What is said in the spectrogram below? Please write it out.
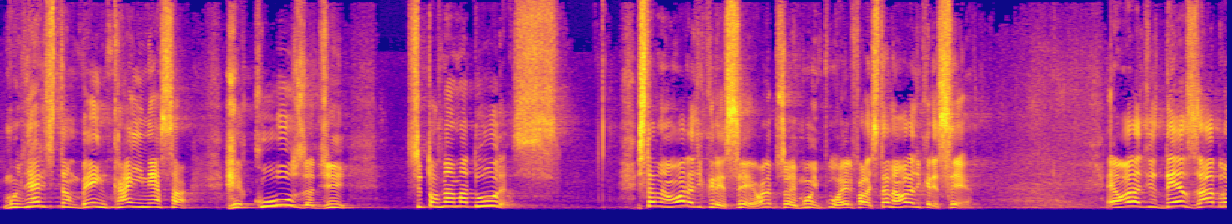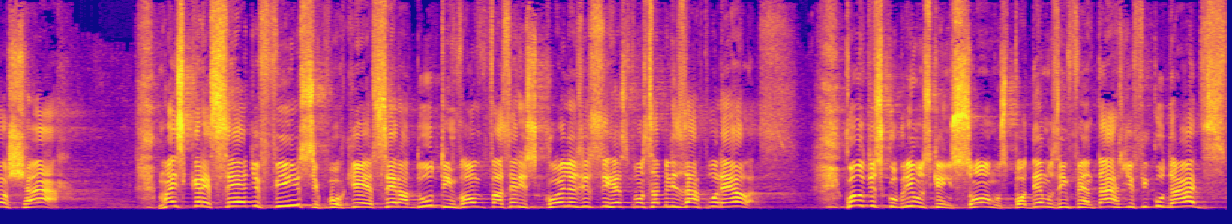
Mulheres também caem nessa recusa de se tornar maduras. Está na hora de crescer. Olha para o seu irmão, empurra ele e fala: Está na hora de crescer. É hora de desabrochar. Mas crescer é difícil, porque ser adulto envolve fazer escolhas e se responsabilizar por elas. Quando descobrimos quem somos, podemos enfrentar dificuldades,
